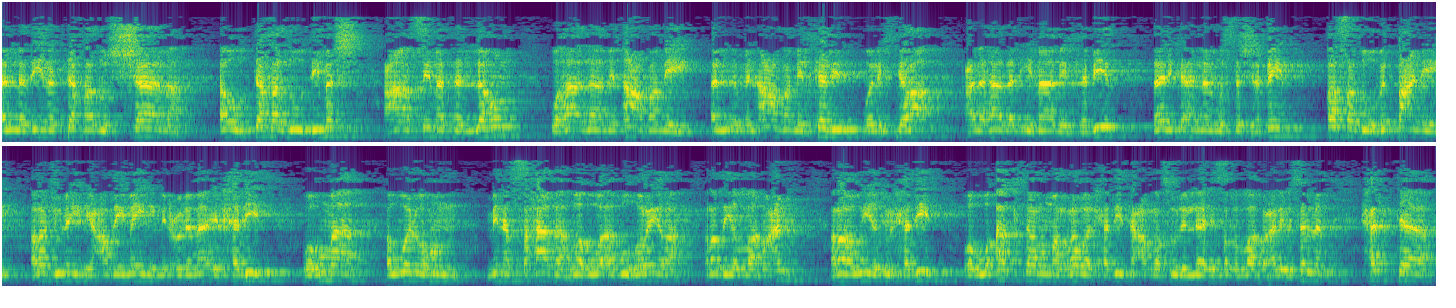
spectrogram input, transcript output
الذين اتخذوا الشام أو اتخذوا دمشق عاصمة لهم وهذا من أعظم من أعظم الكذب والافتراء على هذا الإمام الكبير. ذلك أن المستشرقين قصدوا بالطعن رجلين عظيمين من علماء الحديث وهما أولهم من الصحابة وهو أبو هريرة رضي الله عنه راوية الحديث وهو أكثر من روى الحديث عن رسول الله صلى الله عليه وسلم حتى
